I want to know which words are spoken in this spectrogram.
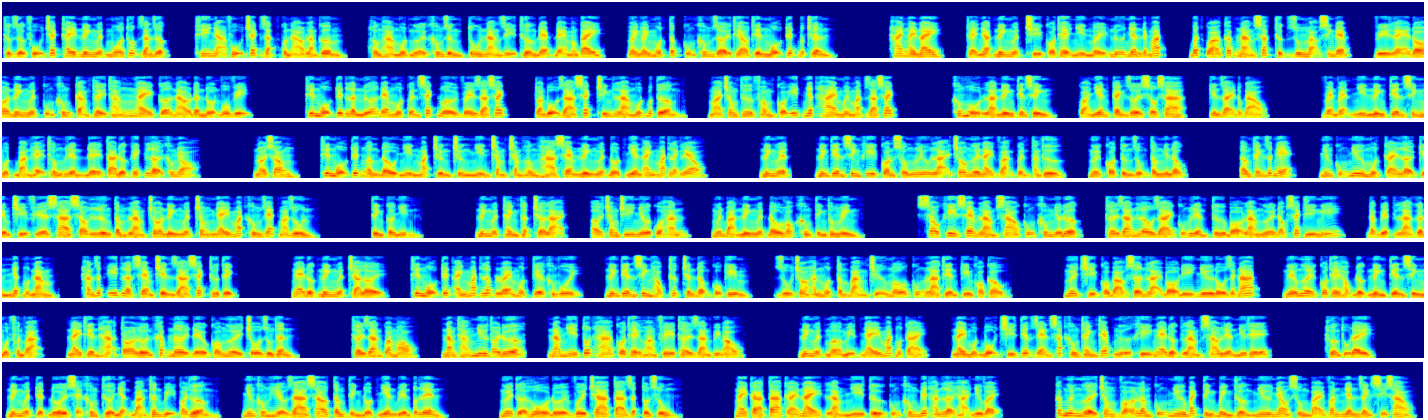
Thực dược phụ trách thay ninh nguyệt mua thuốc gián dược, thi nhã phụ trách giặt quần áo làm cơm, hồng hà một người không dừng tu nàng dị thường đẹp đẽ móng tay, vành ánh một tấc cũng không rời theo thiên mộ tuyết bước chân. Hai ngày nay, kẻ nhạt ninh nguyệt chỉ có thể nhìn mấy nữ nhân đẹp mắt, bất quá các nàng sắc thực dung mạo xinh đẹp vì lẽ đó ninh nguyệt cũng không cảm thấy thắng ngày cỡ nào đần độn vô vị. Thiên mộ tuyết lần nữa đem một quyển sách đuổi về giá sách, toàn bộ giá sách chính là một bức tường, mà trong thư phòng có ít nhất hai mươi mặt giá sách. Không hổ là ninh tiên sinh, quả nhiên cảnh giới sâu xa, kiến giải độc đáo. Vẹn vẹn nhìn ninh tiên sinh một bản hệ thống liền để ta được ích lợi không nhỏ. Nói xong, thiên mộ tuyết ngẩng đầu nhìn mắt trừng trừng nhìn chằm chằm hồng hà xem ninh nguyệt đột nhiên ánh mắt lạnh lẽo. Ninh nguyệt, ninh tiên sinh khi còn sống lưu lại cho ngươi này vạn quyển tàng thư, ngươi có từng dụng tâm nghiên độc? Âm thanh rất nhẹ nhưng cũng như một cái lợi kiếm chỉ phía xa sau lưng tâm làm cho ninh nguyệt trong nháy mắt không rét mà run. Tình cờ nhìn. Ninh nguyệt thành thật trở lại, ở trong trí nhớ của hắn, nguyên bản ninh nguyệt đầu góc không tính thông minh. Sau khi xem làm sao cũng không nhớ được, thời gian lâu dài cũng liền từ bỏ làm người đọc sách ý nghĩ, đặc biệt là gần nhất một năm, hắn rất ít lật xem trên giá sách thư tịch. Nghe được ninh nguyệt trả lời, thiên mộ tuyết ánh mắt lấp lóe một tia không vui, ninh tiên sinh học thức chấn động cổ kim, dù cho hắn một tấm bảng chữ mẫu cũng là thiên kim khó cầu. Ngươi chỉ có bảo sơn lại bỏ đi như đồ rách nát nếu ngươi có thể học được ninh tiên sinh một phần vạn, này thiên hạ to lớn khắp nơi đều có ngươi chỗ dung thân. Thời gian qua mau, năm tháng như toi đưa, nam nhi tốt ha có thể hoàng phế thời gian quý báu. Ninh nguyệt mở mịt nháy mắt một cái, này một bộ chỉ tiếp rèn sắt không thành thép ngự khí nghe được làm sao liền như thế. Hưởng thụ đây. Ninh nguyệt tuyệt đối sẽ không thừa nhận bản thân bị coi thường, nhưng không hiểu ra sao tâm tình đột nhiên biến tốt lên. Ngươi tựa hồ đối với cha ta rất tôn sùng. Ngay cả ta cái này làm nhi tử cũng không biết hắn lợi hại như vậy. Các ngươi người trong võ lâm cũng như bách tính bình thường như nhau sùng bái văn nhân danh sĩ sao?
